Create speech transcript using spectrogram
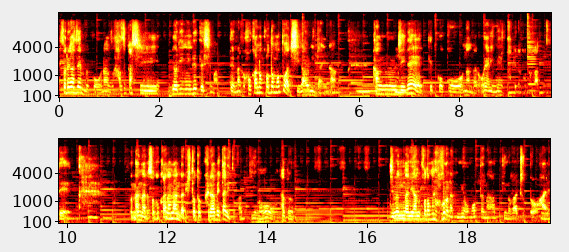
それが全部こうなん恥ずかしい寄りに出てしまってなんか他の子供とは違うみたいな感じで、うん、結構こうなんだろう親に迷惑かけたことがあって、うん、なんだろうそこからなんだろう人と比べたりとかっていうのを多分自分なりあの子供の頃なに思ったなっていうのがちょっと、はい、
